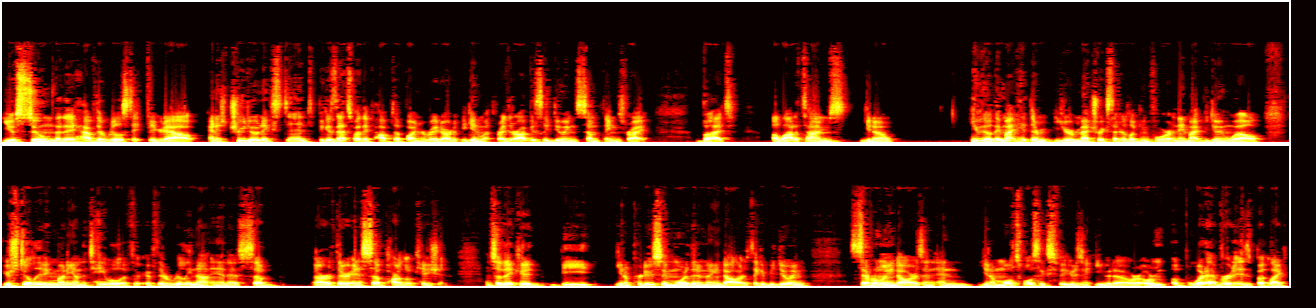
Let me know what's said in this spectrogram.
you assume that they have their real estate figured out. And it's true to an extent because that's why they popped up on your radar to begin with, right? They're obviously doing some things right. But a lot of times, you know, even though they might hit their your metrics that you're looking for and they might be doing well, you're still leaving money on the table if they're, if they're really not in a sub or if they're in a subpar location. And so they could be, you know, producing more than a million dollars. They could be doing several million dollars and, and you know, multiple six figures in EBITDA or, or whatever it is. But like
